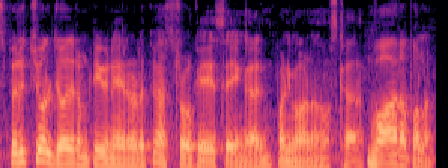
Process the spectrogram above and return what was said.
ஸ்பிரிச்சுவல் ஜோதிடம் டிவி நேயர்களுக்கு அஸ்ட்ரோ கே செய்யுங்காரின் பணிவான நமஸ்காரம். வார பலன்.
